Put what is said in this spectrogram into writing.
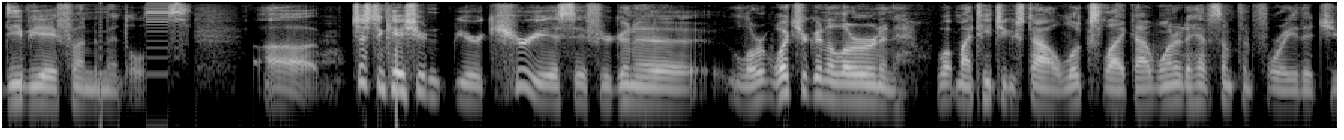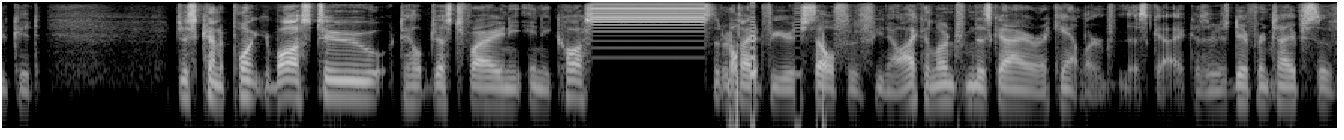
DBA fundamentals. Uh, just in case you're, you're curious if you're going to learn what you're going to learn and what my teaching style looks like, I wanted to have something for you that you could just kind of point your boss to to help justify any any costs that are decide for yourself if you know I can learn from this guy or I can't learn from this guy because there's different types of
